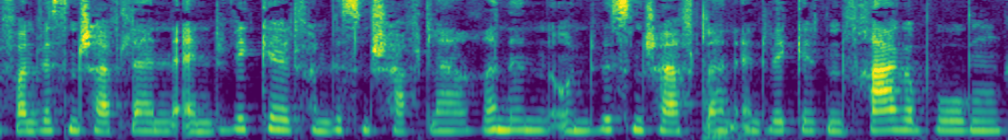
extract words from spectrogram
von Wissenschaftlern entwickelt, von Wissenschaftlerinnen und Wissenschaftlern entwickelten Fragebogen,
